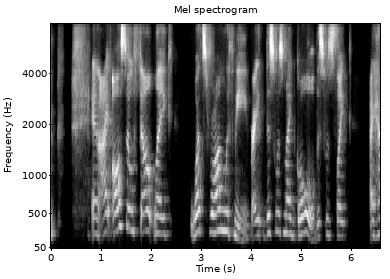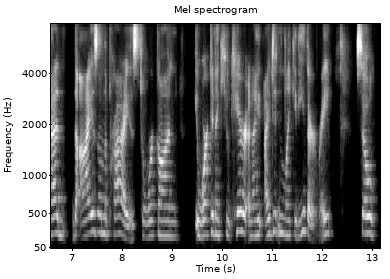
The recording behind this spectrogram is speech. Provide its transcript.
and I also felt like, what's wrong with me, right? This was my goal. This was like, I had the eyes on the prize to work on work in acute care and I, I didn't like it either, right? So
